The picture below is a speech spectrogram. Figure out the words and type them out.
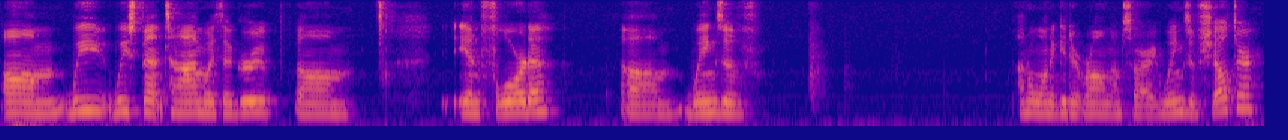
um, we we spent time with a group um, in Florida, um, Wings of. I don't want to get it wrong. I'm sorry. Wings of Shelter,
